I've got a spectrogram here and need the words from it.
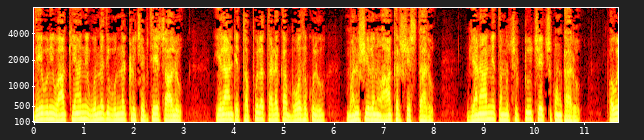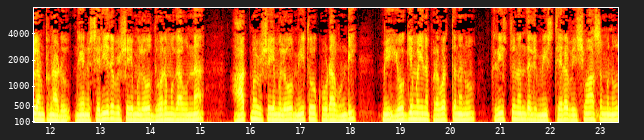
దేవుని వాక్యాన్ని ఉన్నది ఉన్నట్లు చెబితే చాలు. ఇలాంటి తప్పుల తడక బోధకులు మనుషులను ఆకర్షిస్తారు. జనాన్ని తమ చుట్టూ చేర్చుకుంటారు. పౌలంటున్నాడు నేను శరీర విషయములో దూరముగా ఉన్నా ఆత్మ విషయములో మీతో కూడా ఉండి మీ యోగ్యమైన ప్రవర్తనను క్రీస్తునందలి మీ స్థిర విశ్వాసమును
